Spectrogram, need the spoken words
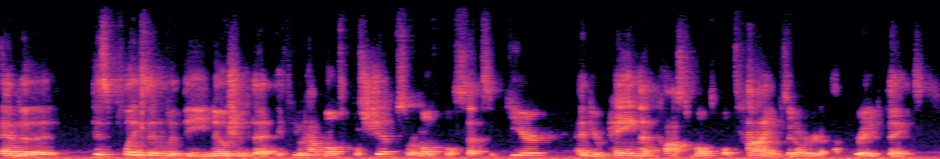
And uh, this plays in with the notion that if you have multiple ships or multiple sets of gear and you're paying that cost multiple times in order to upgrade things,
